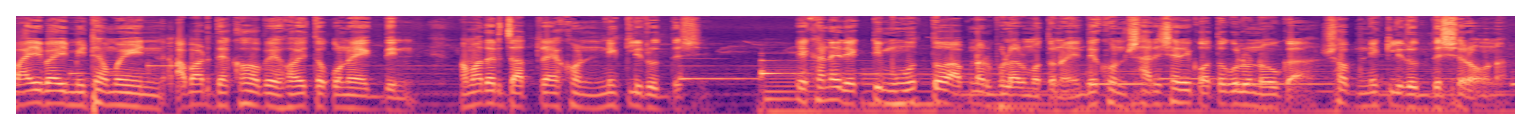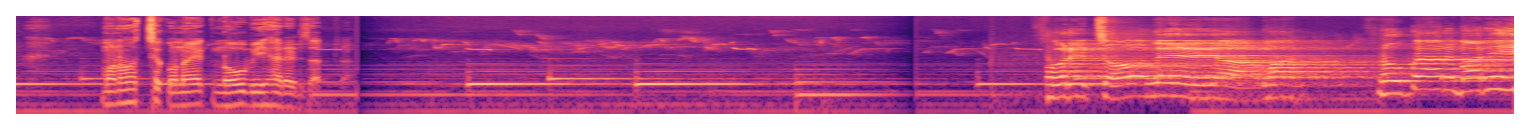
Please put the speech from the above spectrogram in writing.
বাই বাই মিঠামইন আবার দেখা হবে হয়তো কোনো একদিন। আমাদের যাত্রা এখন নিকলির উদ্দেশ্যে। এখানের একটি মুহূর্ত আপনার ভোলার মতো নয়। দেখুন, সারি সারি কতগুলো নৌকা, সব নিকলির উদ্দেশ্যে রওনা। মনে হচ্ছে কোনো এক নৌবিহারের যাত্রা। চলে আমার নৌকার বাড়ি,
